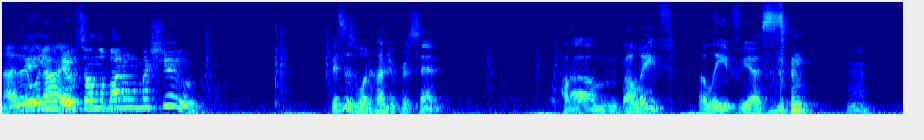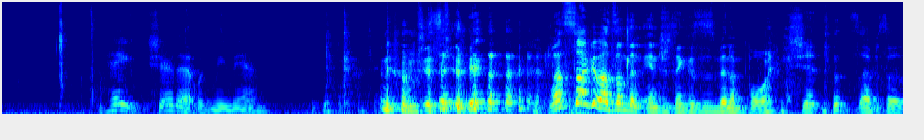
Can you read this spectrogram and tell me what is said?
Neither Hey, would you- I. It was on the bottom of my shoe. This is 100 percent um A leaf. a leaf. Yes. Hmm. hey, share that with me, man. No, I'm just kidding. Let's talk about something interesting because this has been a boring shit episode.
